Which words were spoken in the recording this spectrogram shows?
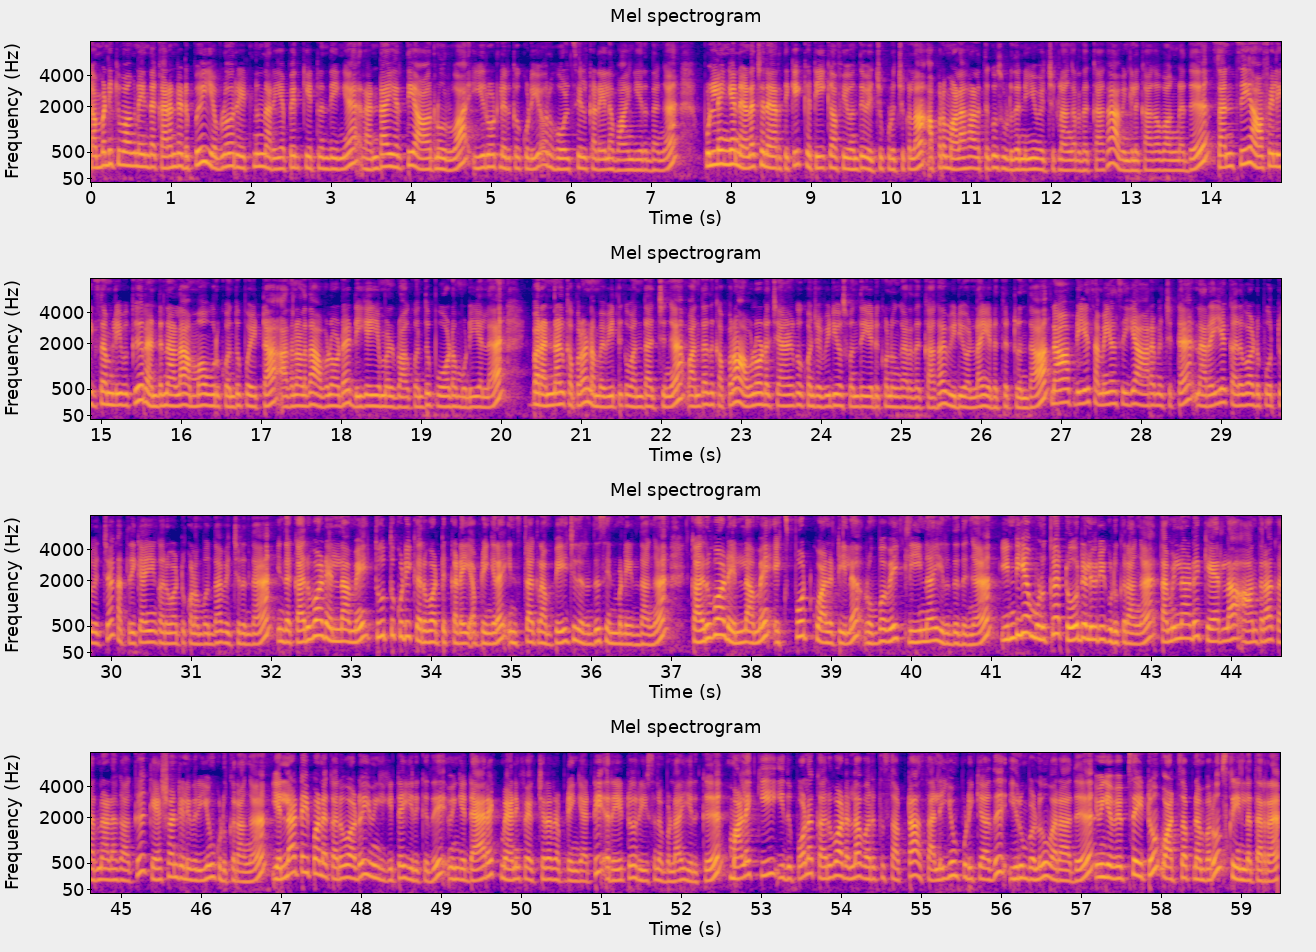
கம்பெனிக்கு வாங்கின இந்த கரண்ட் அடுப்பு எவ்வளோ ரேட்னு நிறைய பேர் கேட்டிருந்தீங்க. ரெண்டாயிரத்தி அறநூறுவா ஈரோட்டில் இருக்கக்கூடிய ஒரு ஹோல்சேல் கடையில் வாங்கியிருந்தேங்க. பிள்ளைங்க நினச்ச நேரத்துக்கு டீ காஃபி வந்து வச்சு குடிச்சுக்கலாம். அப்புறம் மழை காலத்துக்கு சுடுதண்ணியும் வச்சுக்கலாங்கிறதுக்காக அவங்களுக்காக வாங்கினது. சன்சி ஆஃபேல் எக்ஸாம் லீவுக்கு ரெண்டு நாளாக அம்மா ஊருக்கு வந்து போயிட்டா. அதனால தான் அவளோட டிஐஎம்எல் பிளாக் வந்து போட முடியலை. இப்போ ரெண்டு நாளுக்கு அப்புறம் நம்ம வீட்டுக்கு வந்தாச்சுங்க. வந்ததுக்கப்புறம் அவளோட சேனலுக்கு கொஞ்சம் வீடியோஸ் வந்து எடுக்கணுங்கிறதுக்காக வீடியோ எல்லாம் எடுத்துட்டு இருந்தா. நான் அப்படியே சமையல் செய்ய ஆரம்பிச்சிட்டேன். நிறைய கருவாடு போட்டு வச்ச கத்திரிக்காயும் கருவாட்டு குழம்பும் தான் வச்சுருந்தேன். இந்த கருவாடு எல்லாமே தூத்துக்குடி கருவாட்டு கடை அப்படிங்கிற இன்ஸ்டாகிராம் பேஜில் இருந்து சென்ட் பண்ணியிருந்தாங்க. கருவாடு எல்லாமே எக்ஸ்போர்ட் குவாலிட்டியில் ரொம்பவே க்ளீனாக இருந்ததுங்க. இந்தியா முழுக்க டோர் டெலிவரி கொடுக்குறாங்க. தமிழ்நாடு கேரளா ஆந்திரா கர்நாடகாவுக்கு கேஷ் ஆன் டெலிவரியும் கொடுக்குறாங்க. எல்லா டைப்பான கருவாடும் இவங்க கிட்ட இருக்குது. இவங்க டைரக்ட் மேனுஃபேக்சரர் அப்படிங்காட்டி ரேட்டும் ரீசனபிளாக இருக்குது மலைக்கு இது போல கருவாடெல்லாம் வறுத்து சாப்பிட்டா சளியும் பிடிக்காது இரும்பலும் வராது. இவங்க வெப்சைட்டும் வாட்ஸ்அப் நம்பரும் ஸ்க்ரீனில் தர்றேன்.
